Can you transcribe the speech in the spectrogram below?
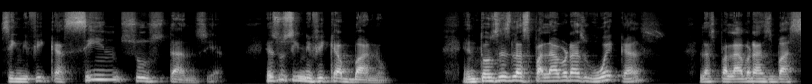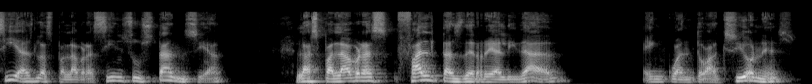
significa sin sustancia. Eso significa vano. Entonces las palabras huecas, las palabras vacías, las palabras sin sustancia, las palabras faltas de realidad en cuanto a acciones,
